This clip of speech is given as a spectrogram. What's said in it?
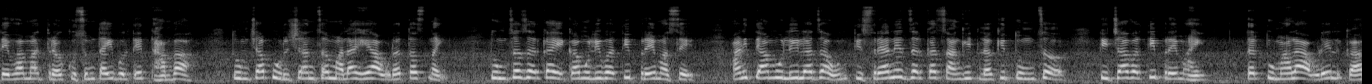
तेव्हा मात्र कुसुमताई बोलते थांबा तुमच्या पुरुषांचं मला हे आवडतच नाही. तुमचं जर का एका मुलीवरती प्रेम असेल आणि त्या मुलीला जाऊन तिसऱ्यानेच जर का सांगितलं की तुमचं तिच्यावरती प्रेम आहे तर तुम्हाला आवडेल का?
